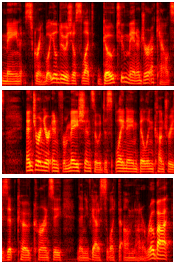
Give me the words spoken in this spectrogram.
main screen, what you'll do is you'll select go to manager accounts enter in your information, so a display name, billing country, zip code, currency, then you've got to select the I'm not a robot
